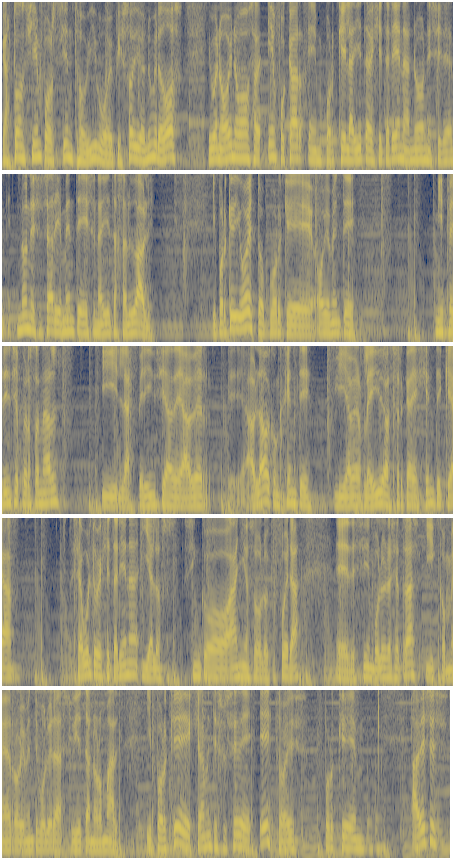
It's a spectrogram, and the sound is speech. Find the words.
Gastón 100% vivo, episodio número 2. Y bueno, hoy nos vamos a enfocar en por qué la dieta vegetariana no, necesariamente es una dieta saludable. ¿Y por qué digo esto? Porque obviamente mi experiencia personal y la experiencia de haber eh, hablado con gente y haber leído acerca de gente que ha, se ha vuelto vegetariana y a los 5 años o lo que fuera eh, deciden volver hacia atrás y comer, obviamente volver a su dieta normal. ¿Y por qué generalmente sucede esto? Es porque a veces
